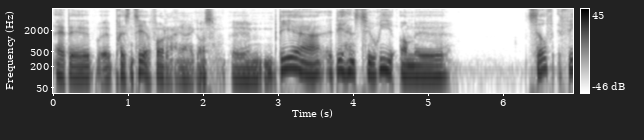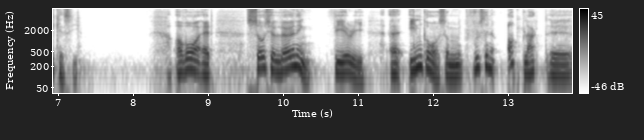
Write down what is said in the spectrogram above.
at øh, øh præsentere for dig her, ikke også? Øh, det, er, det er hans teori om øh, self-efficacy. Og hvor at social learning theory øh, indgår som et fuldstændig oplagt øh,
